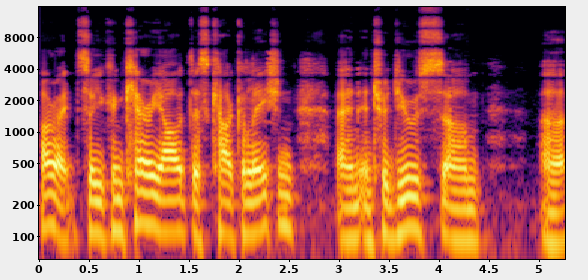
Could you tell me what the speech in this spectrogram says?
All right, so you can carry out this calculation and introduce, um, uh,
